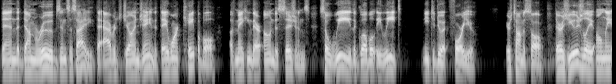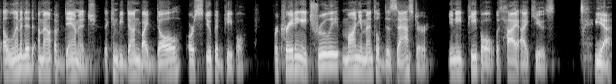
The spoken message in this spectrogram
than the dumb rubes in society, the average Joe and Jane, that they weren't capable of making their own decisions. So we, the global elite, need to do it for you. Here's Thomas Sowell. There is usually only a limited amount of damage that can be done by dull or stupid people for creating a truly monumental disaster, you need people with high IQs. Yeah,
